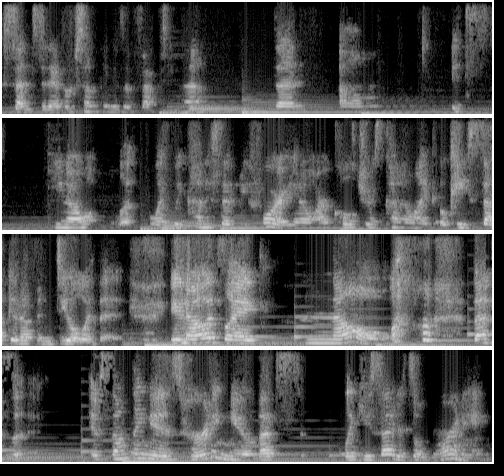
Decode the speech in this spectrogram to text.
sensitive or something is affecting them, then um, it's, you know, like we kind of said before, you know, our culture is kind of like, okay, suck it up and deal with it. You know, it's like, no, that's if something is hurting you, that's like you said, it's a warning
